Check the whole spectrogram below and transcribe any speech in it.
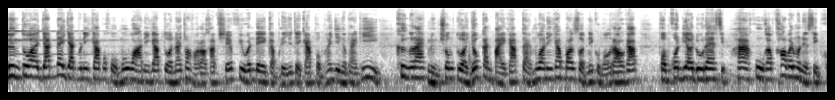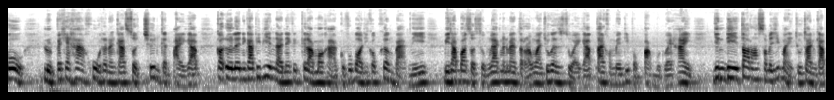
หนึ่งตัวยัดได้ยัดวันนี้ครับ โอ้โห เมื่อวานนี้ครับ ตัวหน้าช่องของเราครับเชฟฟิวเวนเดย์กับรียูเตครับ ผมให้ยืนกำแพงที่ครึ่งแรกหนึ่งช่วงตัวยกกันไปครับ แต่เมื่อวานนี้ครับบอลสดในกลุ่มของเราครับ ผมคนเดียวดูแล 15 คู่ครับ เข้าไปหมดเนี่ย10คู่ หลุดไปแค่ 5 คู่เท่านั้นครับสดชื่นกันไปครับ ก่อนอื่นเลยนะครับ พี่ๆท่านใดในกลังมองหากลุ่มฟุตบอลที่ครบเครื่องแบบนี้ มีทั้งบอลสดสูงแรกแมนๆต่อรางวัลชุดกันสวยๆครับใต้คอมเมนต์ที่ผมปักหมุดไว้ให้ ยินดีต้อนรับสมาชิกใหม่ทุกท่านครับ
